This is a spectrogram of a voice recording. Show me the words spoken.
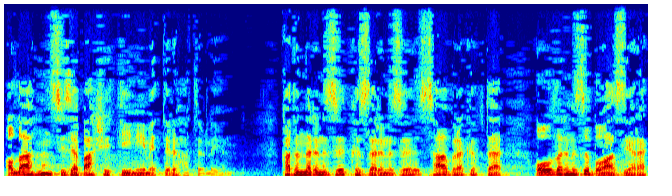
Allah'ın size bahşettiği nimetleri hatırlayın. Kadınlarınızı, kızlarınızı sağ bırakıp da oğullarınızı boğazlayarak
